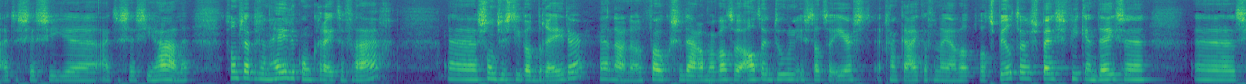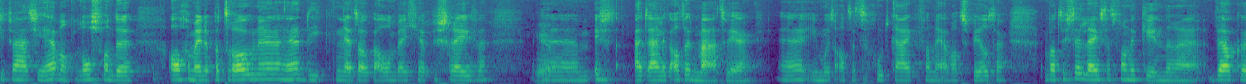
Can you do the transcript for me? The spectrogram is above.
uit, de sessie, uit de sessie halen? Soms hebben ze een hele concrete vraag. Eh, soms is die wat breder. Hè? Nou, dan focussen we daarop. Maar wat we altijd doen, is dat we eerst gaan kijken van, nou ja, wat, wat speelt er specifiek in deze eh, situatie? Hè? Want los van de algemene patronen, hè, die ik net ook al een beetje heb beschreven, Ja. ehm, is het uiteindelijk altijd maatwerk. Hè? Je moet altijd goed kijken van, nou ja, wat speelt er? Wat is de leeftijd van de kinderen? Welke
